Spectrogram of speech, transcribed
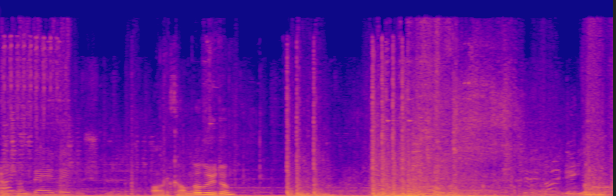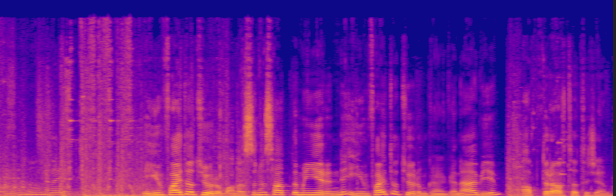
Gel sen. Arkamda duydum. Aim fight atıyorum. Anasını sattığımın yerinde aim fight atıyorum kanka. Ne yapayım? Updraft atacağım.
